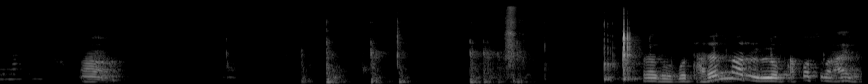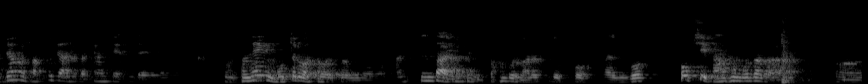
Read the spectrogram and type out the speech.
엠마센카. 어. 그래가지고 뭐 다른 말을로 바꿔 쓰거나 아예 문장을 바꾸지 않을까 생각되는데 뭐 선생님이 못 들어봤다고 해서 뭐 안 쓴다 이렇게 또 함부로 말할 수도 없고 그래가지고 혹시 방송 보다가 어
